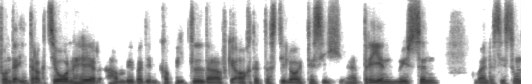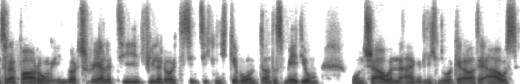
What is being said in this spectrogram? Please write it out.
Von der Interaktion her haben wir bei dem Kapitel darauf geachtet, dass die Leute sich äh, drehen müssen, weil das ist unsere Erfahrung in Virtual Reality. Viele Leute sind sich nicht gewohnt an das Medium und schauen eigentlich nur geradeaus,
